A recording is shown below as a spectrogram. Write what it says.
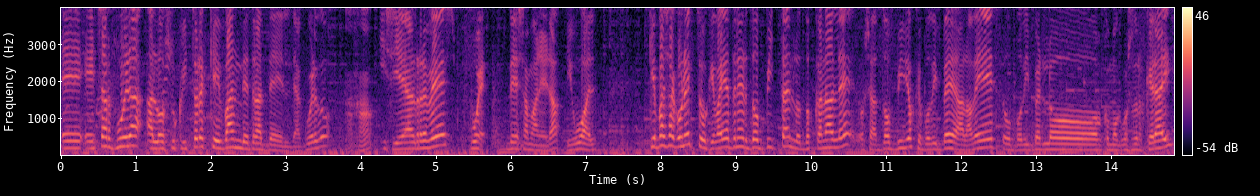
eh, echar fuera a los suscriptores que van detrás de él, ¿de acuerdo? Ajá. Y si es al revés, pues de esa manera, igual. ¿Qué pasa con esto? Que vaya a tener dos vistas en los dos canales, o sea, dos vídeos que podéis ver a la vez o podéis verlo como vosotros queráis.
